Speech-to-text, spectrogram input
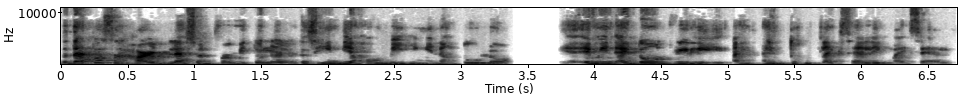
That was a hard lesson for me to learn kasi hindi ako humihingi ng tulong. I mean, I don't really, I, I don't like selling myself.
